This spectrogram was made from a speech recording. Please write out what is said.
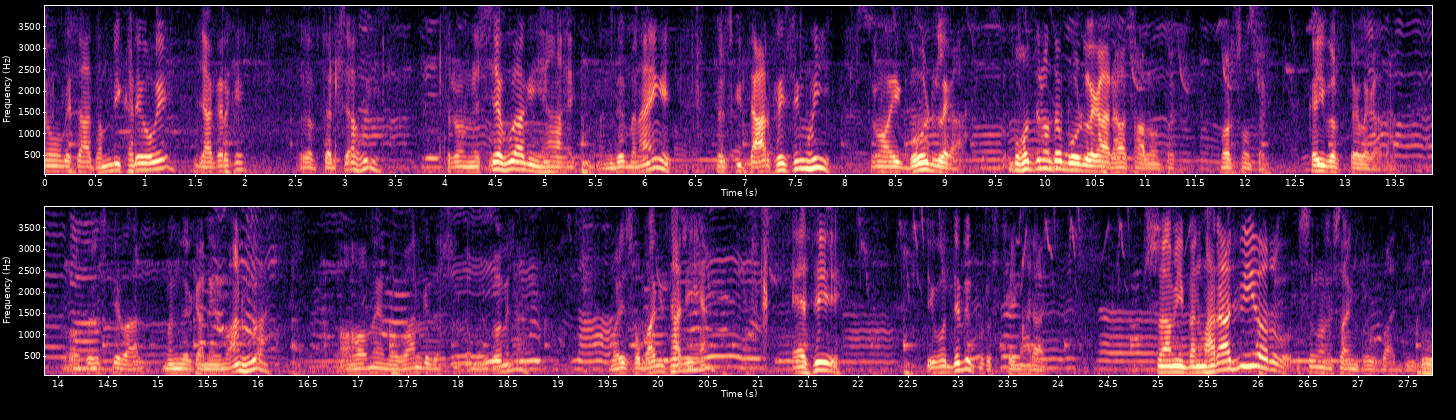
लोगों के साथ हम भी खड़े हो गए जा कर के जब चर्चा हुई। फिर निश्चय हुआ कि यहाँ एक मंदिर बनाएँगे। फिर उसकी तार फेसिंग हुई, फिर वहाँ एक बोर्ड लगा। बहुत दिनों तक तो बोर्ड लगा रहा, सालों तक, वर्षों तक, कई वर्ष तक लगा रहा। और फिर उसके बाद मंदिर का निर्माण हुआ, और हमें भगवान के दर्शन का मौका मिला। बड़े सौभाग्यशाली हैं। ऐसे ये वो दिव्य पुरुष थे महाराज। स्वामी बन महाराज भी और स्वामी प्रभुपाद जी भी।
